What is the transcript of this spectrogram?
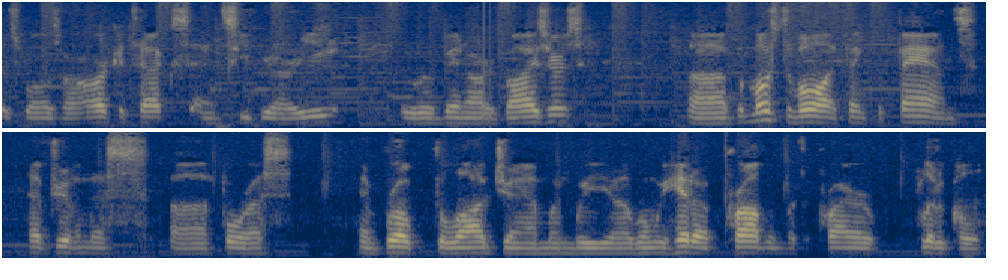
as well as our architects and CBRE, who have been our advisors. but most of all, I think the fans have driven this for us and broke the logjam when we uh, when we hit a problem with the prior political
